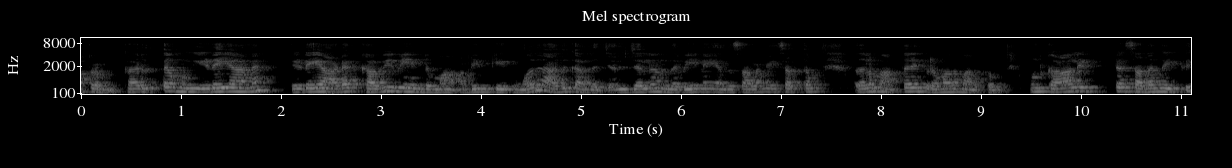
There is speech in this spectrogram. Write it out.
அப்புறம் கருத்த முன் இடையான இடையாட கவி வேண்டுமா அப்படின்னு கேட்கும்போது அதுக்கு அந்த ஜல் ஜல் அந்த வீணை அந்த சலங்கை சத்தம் அதெல்லாம் அத்தனை பிரமாதமாக இருக்கும். உன் காலிட்ட சதங்கைக்கு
